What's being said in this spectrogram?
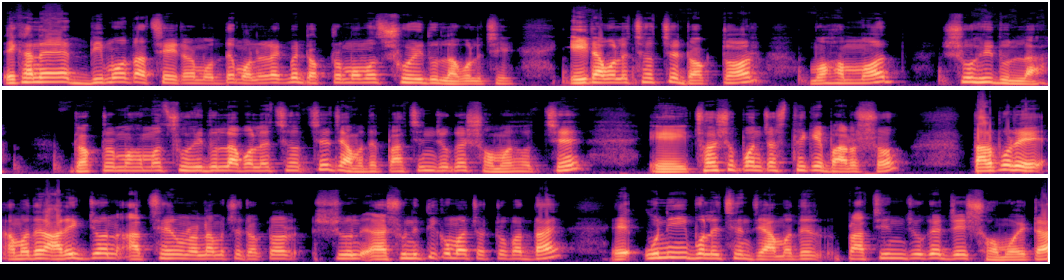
এখানে দ্বিমত আছে এটার মধ্যে, মনে রাখবেন ডক্টর মোহাম্মদ শহীদুল্লাহ বলেছে। এইটা বলেছে হচ্ছে ডক্টর মোহাম্মদ শহীদুল্লাহ। ডক্টর মোহাম্মদ শহীদুল্লাহ বলেছে হচ্ছে যে আমাদের প্রাচীন যুগের সময় হচ্ছে এই ছয়শো পঞ্চাশ থেকে বারোশো তারপরে আমাদের আরেকজন আছেন, ওনার নাম হচ্ছে ডক্টর সুনীতি কুমার চট্টোপাধ্যায়। উনি বলেছেন যে আমাদের প্রাচীন যুগের যে সময়টা,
